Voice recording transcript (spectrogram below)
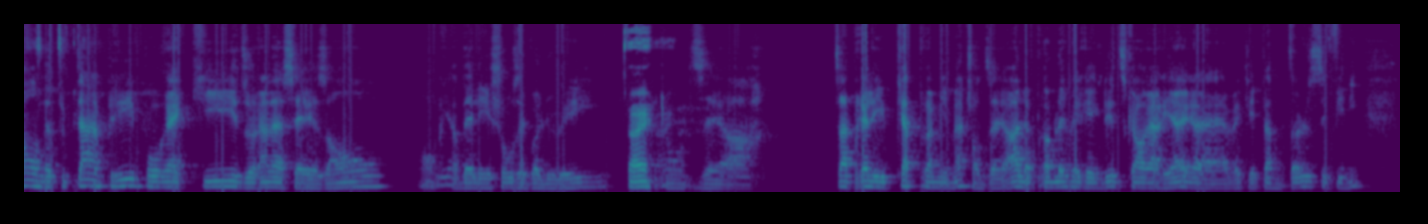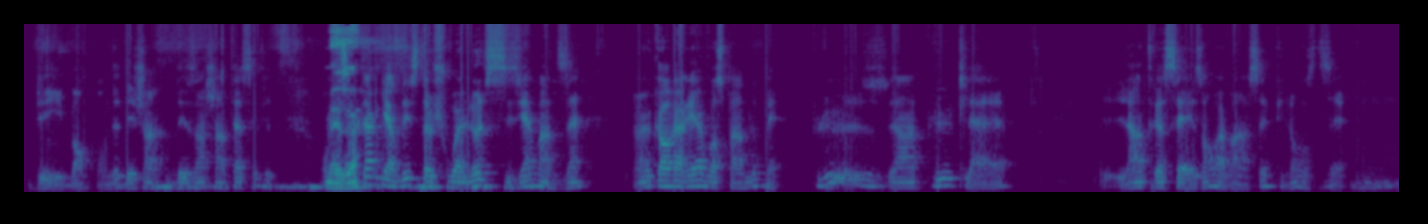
on a tout le temps pris pour acquis durant la saison. On regardait les choses évoluer. Ouais. On disait, ah. après les quatre premiers matchs, on disait, ah, le problème est réglé du corps arrière euh, avec les Panthers, c'est fini. Puis bon, on a déjà désenchanté assez vite. On a hein? regardé ce choix-là, le sixième, en disant un corps arrière va se prendre là, mais plus en plus que l'entre-saison avançait, puis là, on se disait hmm,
